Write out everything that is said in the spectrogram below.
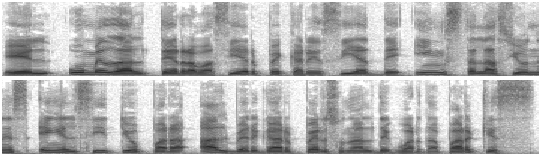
El humedal Terrabasierpe carecía de instalaciones en el sitio para albergar personal de guardaparques.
